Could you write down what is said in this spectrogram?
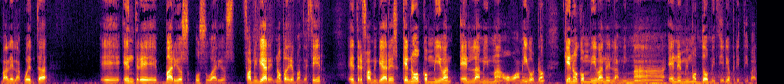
¿vale? La cuenta eh, entre varios usuarios familiares, ¿no? Podríamos decir, entre familiares que no convivan en la misma, o amigos, ¿no? Que no convivan en la misma, en el mismo domicilio principal.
